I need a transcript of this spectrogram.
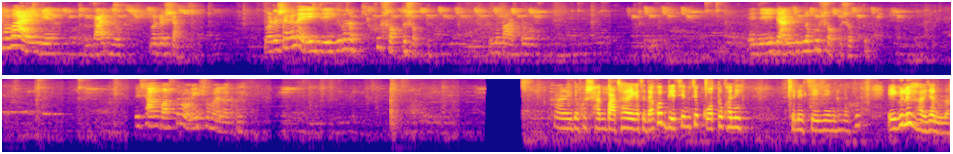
খাব আর এই যে বাজবো মটর শাক। মটর শাকে না এই যে এইগুলো না খুব শক্ত শক্ত। এগুলো বাদ দেবো। এই যে এই ডানটিগুলো খুব শক্ত শক্ত। এই শাক বাঁচতে অনেক সময় লাগবে। আর এই দেখো শাক বাছা হয়ে গেছে। দেখো বেছে বুঝে কতখানি ফেলেছি এই যে এগুলো দেখো। এইগুলোই হয় জানো না।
